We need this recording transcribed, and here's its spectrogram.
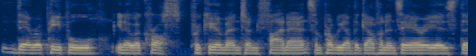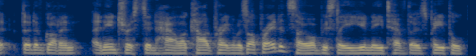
there are people, you know, across procurement and finance and probably other governance areas that, that have got an, an interest in how a card program is operated. So obviously you need to have those people,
